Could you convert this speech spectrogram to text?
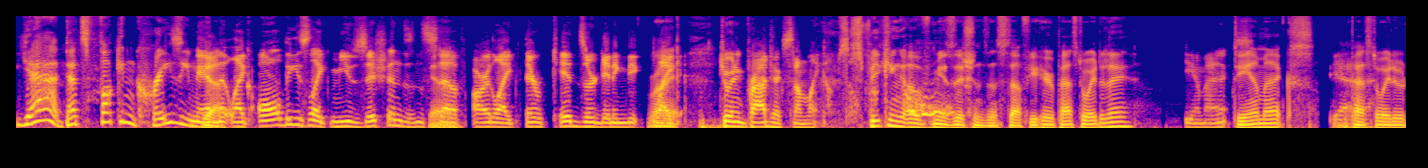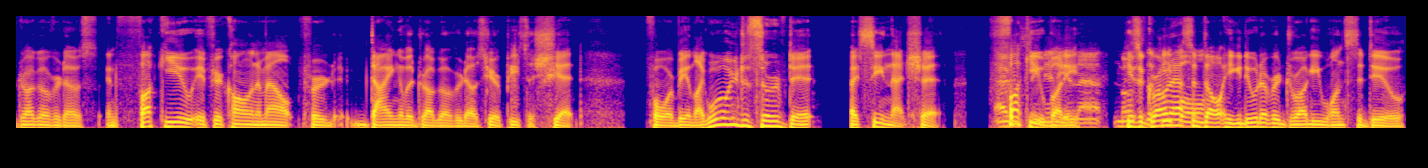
Yeah, that's fucking crazy, man. Yeah. That like all these like musicians and Yeah. stuff are like their kids are getting the, Right. like joining projects, and I'm like, I'm so Speaking of musicians and stuff, you hear who passed away today? DMX. DMX Yeah. passed away to a drug overdose. And fuck you if you're calling him out for dying of a drug overdose. You're a piece of shit for being like, well, he deserved it. I've seen that shit. Fuck you, buddy. of that. Most He's a grown ass people- adult. He can do whatever drug he wants to do.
